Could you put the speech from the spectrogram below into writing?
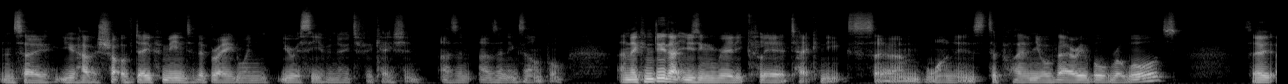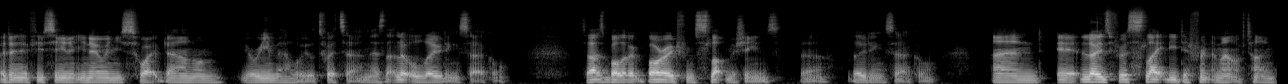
And so you have a shot of dopamine to the brain when you receive a notification, as an, as an example. And they can do that using really clear techniques. So um, one is to play on your variable rewards. So I don't know if you've seen it, you know, when you swipe down on your email or your Twitter and there's that little loading circle. So that's borrowed from slot machines, the loading circle and it loads for a slightly different amount of time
